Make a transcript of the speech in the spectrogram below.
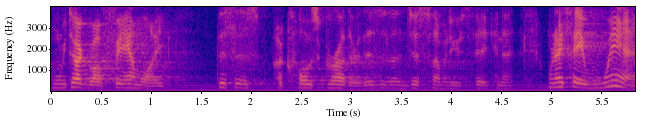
when we talk about family, this is a close brother. This isn't just somebody who's taken it. When I say when,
